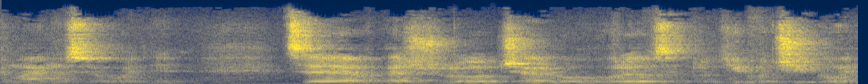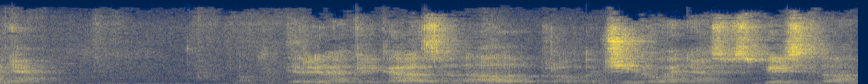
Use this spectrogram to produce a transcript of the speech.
ми маємо сьогодні. Це в першу чергу говорилося про ті очікування. От Ірина кілька разів згадала про очікування суспільства.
